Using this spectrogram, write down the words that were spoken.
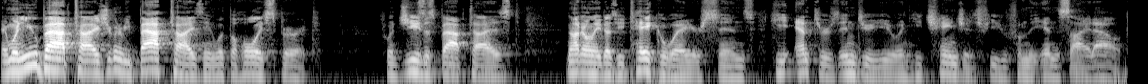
And when you baptize, you're going to be baptizing with the Holy Spirit. So when Jesus baptized, not only does he take away your sins, he enters into you and he changes you from the inside out.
